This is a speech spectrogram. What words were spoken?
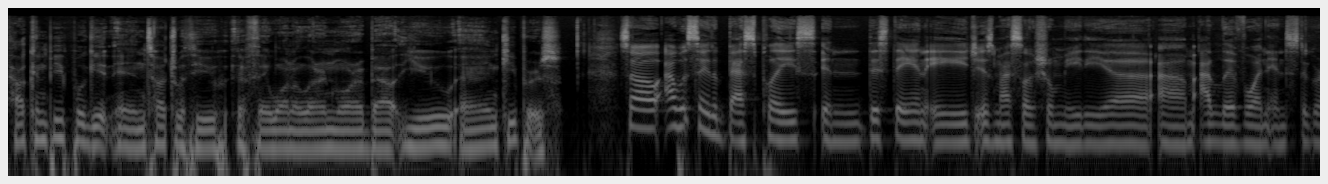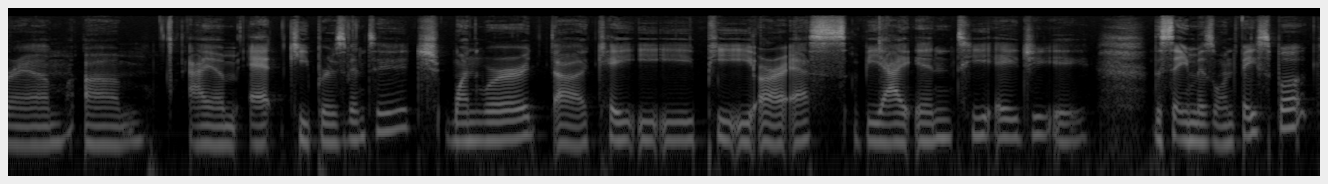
How can people get in touch with you if they want to learn more about you and Keepers? So I would say the best place in this day and age is my social media. Um, I live on Instagram. Um, I am at Keepers Vintage, one word, uh, K E E P E R S V I N T A G E. The same is on Facebook,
